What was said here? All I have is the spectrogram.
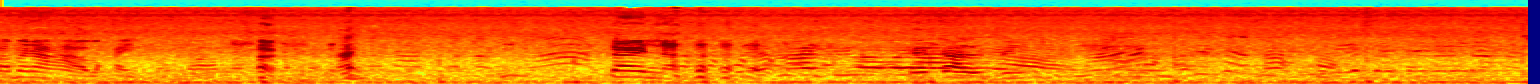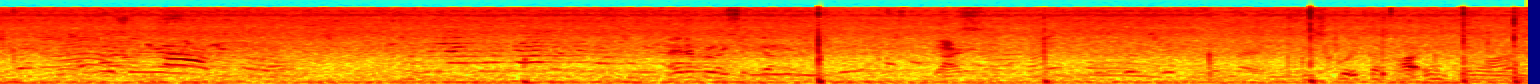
ka ba nakahawak kay? Carla. Kay Calvin. Ay, na pala si Calvin. Gas. Gusto ko itakain ko na lang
